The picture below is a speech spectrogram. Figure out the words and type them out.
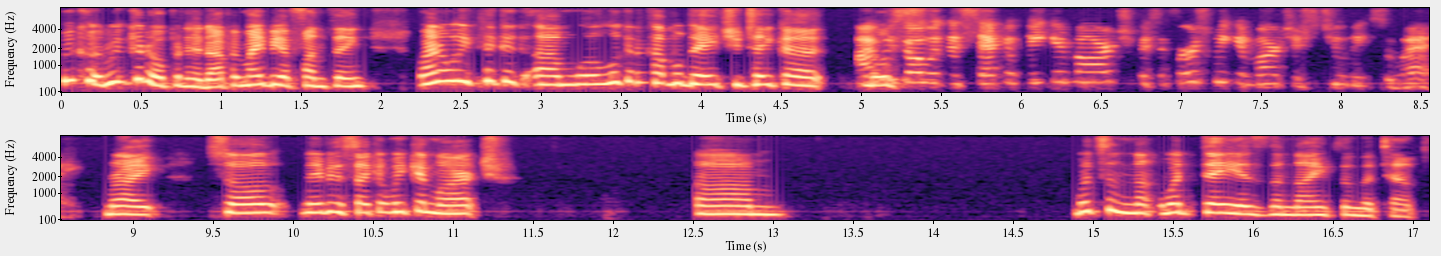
We could. We could open it up. It might be a fun thing. Why don't we pick a? Um, we'll look at a couple dates. You take a. I we'll would go with the second week in March, because the first week in March is two weeks away. Right. So maybe the second week in March. Um. What's the what day is the 9th and the tenth?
